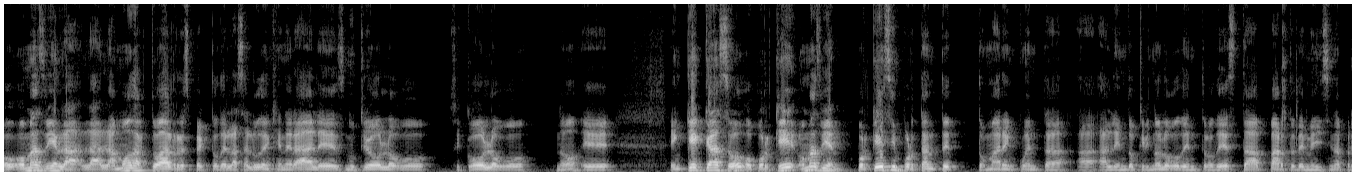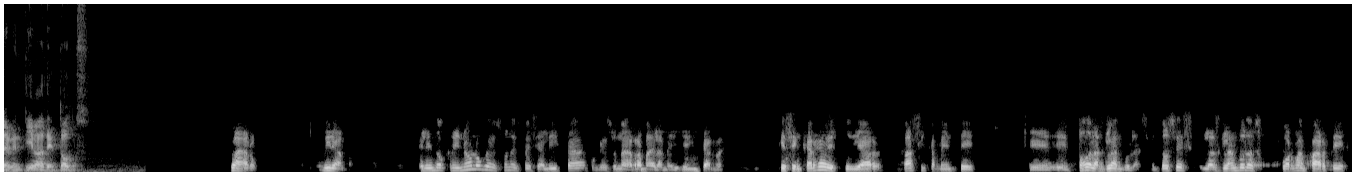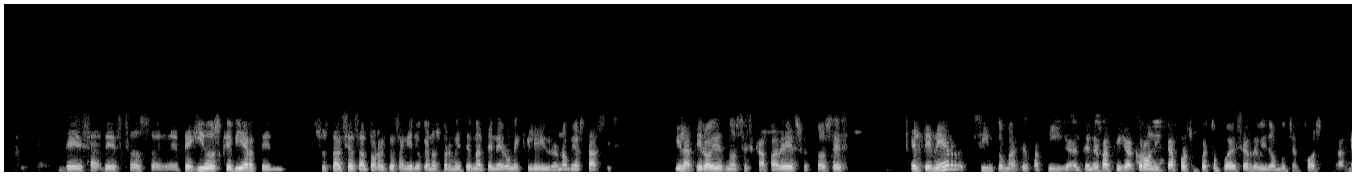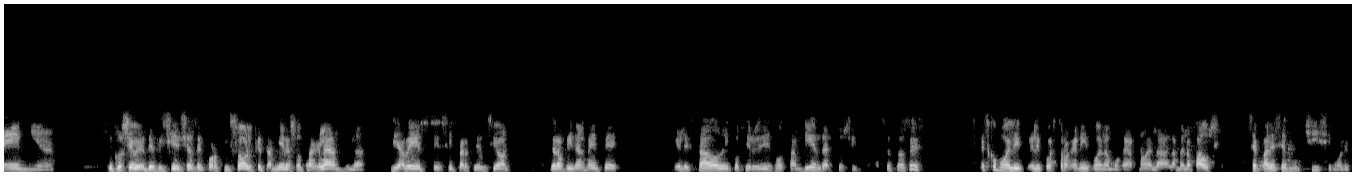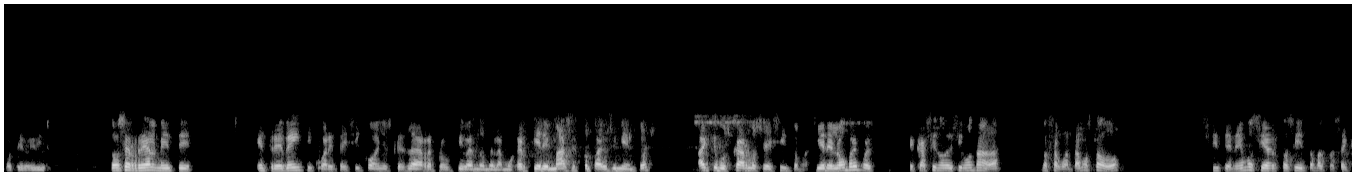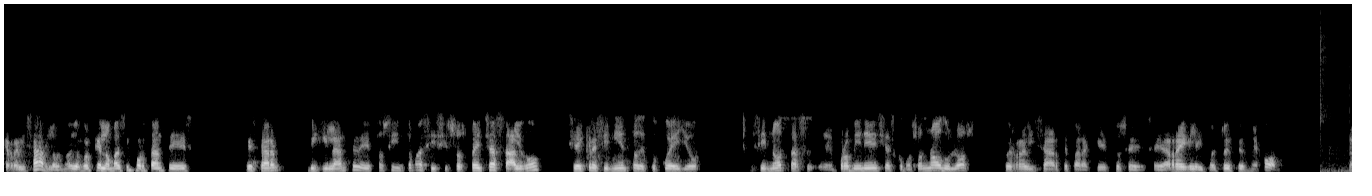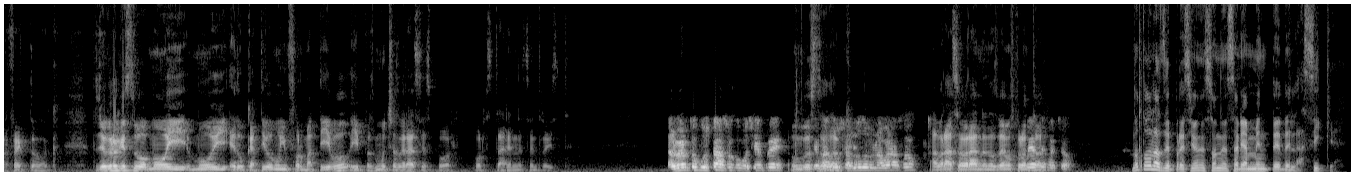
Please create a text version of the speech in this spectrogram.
o, más bien la, la, moda actual respecto de la salud en general es nutriólogo, psicólogo, ¿no? Eh, ¿En qué caso o por qué, o más bien, por qué es importante tomar en cuenta al endocrinólogo dentro de esta parte de medicina preventiva de todos? Claro. Mira, El endocrinólogo es un especialista, porque es una rama de la medicina interna, que se encarga de estudiar básicamente eh, eh, todas las glándulas. Entonces, las glándulas forman parte de, esa, de esos eh, tejidos que vierten sustancias al torrente sanguíneo que nos permiten mantener un equilibrio, una homeostasis. Y la tiroides no se escapa de eso. Entonces, el tener síntomas de fatiga, el tener fatiga crónica, por supuesto puede ser debido a muchas cosas, anemia, inclusive deficiencias de cortisol, que también es otra glándula, diabetes, hipertensión, pero finalmente el estado de hipotiroidismo también da estos síntomas. Entonces, es como el, hipoestrogenismo en la mujer, ¿no? La, la menopausia. Se parece muchísimo al hipotiroidismo. Entonces, realmente, entre 20 y 45 años, que es la edad reproductiva en donde la mujer tiene más estos padecimientos, hay que buscarlos si hay síntomas. Y en el hombre, pues, que casi no decimos nada, nos aguantamos todo. Si tenemos ciertos síntomas, pues hay que revisarlos, ¿no? Yo creo que lo más importante es estar vigilante de estos síntomas y si sospechas algo, si hay crecimiento de tu cuello, si notas eh, prominencias como son nódulos, pues revisarte para que esto se, se arregle y pues tú estés mejor. Perfecto, Doc. Pues yo creo que estuvo muy, muy educativo, muy informativo y pues muchas gracias por, por estar en esta entrevista. Alberto, un gustazo, como siempre. Un gusto. Te mando un saludo, un abrazo. Abrazo grande, nos vemos pronto. No todas las depresiones son necesariamente de la psique.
